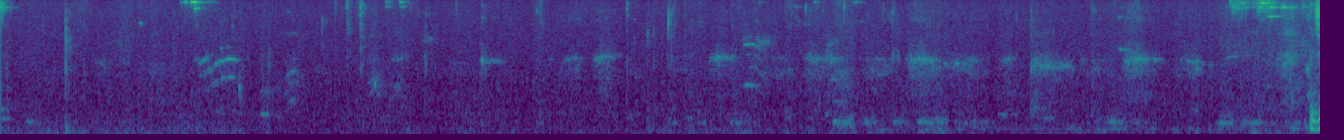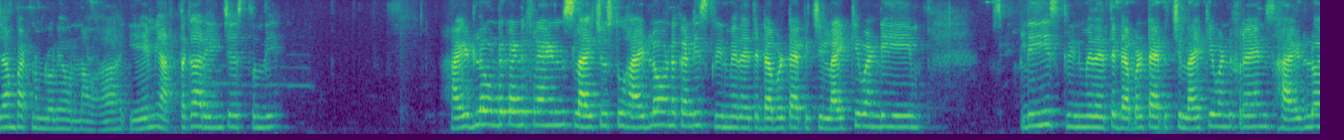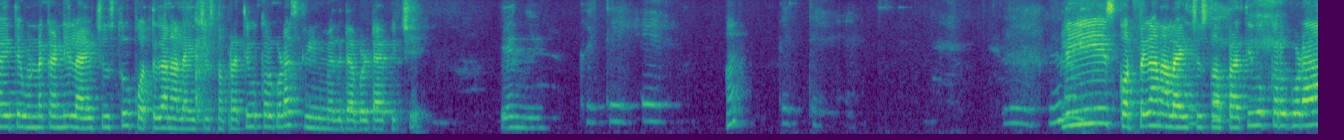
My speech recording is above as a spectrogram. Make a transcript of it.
నిజాంపట్నంలోనే ఉన్నావా? ఏమి అత్తగారు ఏం చేస్తుంది? హైడ్లో ఉండకండి ఫ్రెండ్స్. లైక్ చూస్తూ హైడ్లో ఉండకండి. స్క్రీన్ మీద అయితే డబుల్ ట్యాప్ ఇచ్చి లైక్ ఇవ్వండి. ప్లీజ్ స్క్రీన్ మీద అయితే డబుల్ ట్యాప్ ఇచ్చి లైక్ ఇవ్వండి ఫ్రెండ్స్. హైడ్లో అయితే ఉండకండి. లైవ్ చూస్తూ కొత్తగా నా లైవ్ చూస్తున్న ప్రతి ఒక్కరు కూడా స్క్రీన్ మీద డబుల్ ట్యాప్ ఇచ్చి. ఏంది? ప్లీజ్ కొత్తగా నా లైవ్ చూస్తున్న ప్రతి ఒక్కరు కూడా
